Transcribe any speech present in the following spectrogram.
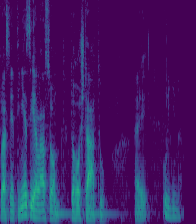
vlastne, ty nie si hlasom toho štátu. Hej? Uvidíme.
